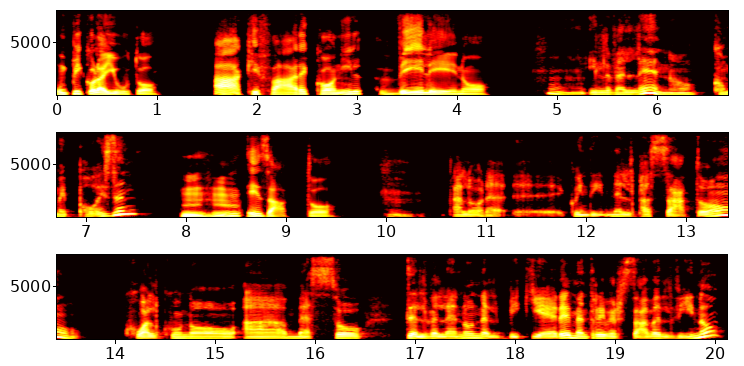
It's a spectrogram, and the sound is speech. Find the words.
Un piccolo aiuto. Ha a che fare con il veleno. Hmm, il veleno? Come poison? Mhm, esatto. Hmm. Allora, eh, quindi nel passato qualcuno ha messo del veleno nel bicchiere mentre versava il vino?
